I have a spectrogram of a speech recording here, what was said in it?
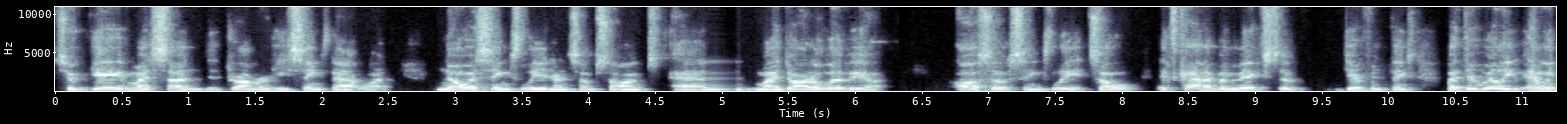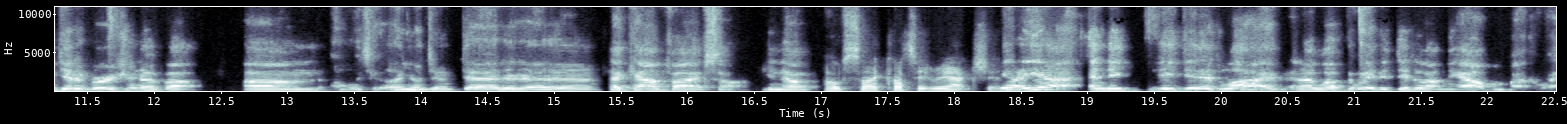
So Gabe, my son, the drummer, he sings that one. Noah sings lead on some songs, and my daughter Olivia also sings lead. So it's kind of a mix of different things. But they're really, and we did a version of uh, um, oh, what's it, you know, da, da, da, da, that Count Five song, you know. Oh, Psychotic Reaction. Yeah, yeah, and they they did it live, and I love the way they did it on the album. By the way,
